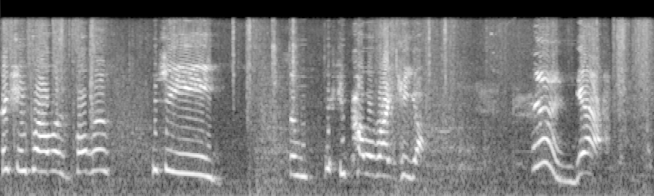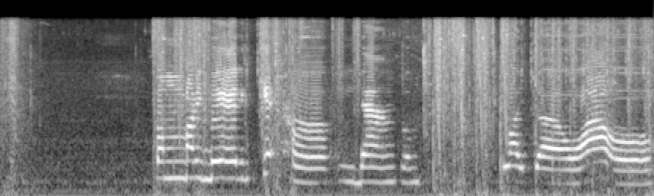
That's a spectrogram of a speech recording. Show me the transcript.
Fishy powers, brothers! Fishy! Some fishy power right here. Mm, yeah. Somebody better get her, you dancing. Like that, wow.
